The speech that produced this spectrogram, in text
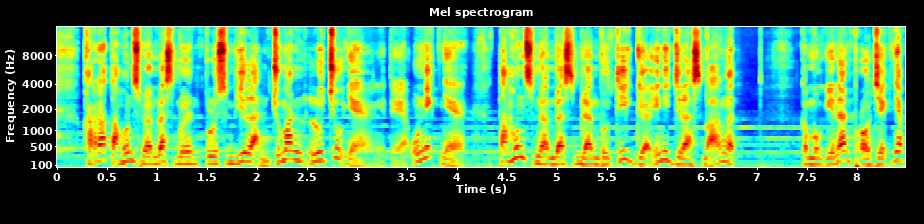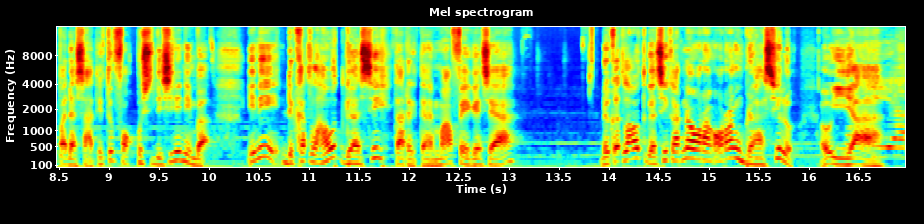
karena tahun 1999 cuman lucunya gitu ya uniknya tahun 1993 ini jelas banget. Kemungkinan proyeknya pada saat itu fokus di sini nih mbak. Ini dekat laut gak sih? Tarik maaf ya guys ya dekat laut gak sih? Karena orang-orang berhasil loh. Oh iya Iya.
